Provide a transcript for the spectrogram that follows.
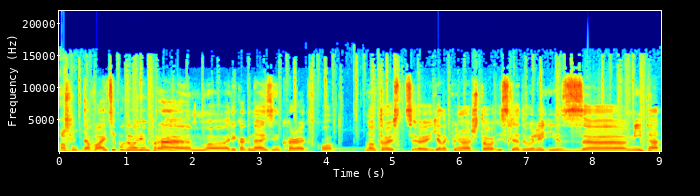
А Бобу. Давайте поговорим про эм, Recognizing Correct Code. Ну, то есть, э, я так понимаю, что исследовали из э, МИТа,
